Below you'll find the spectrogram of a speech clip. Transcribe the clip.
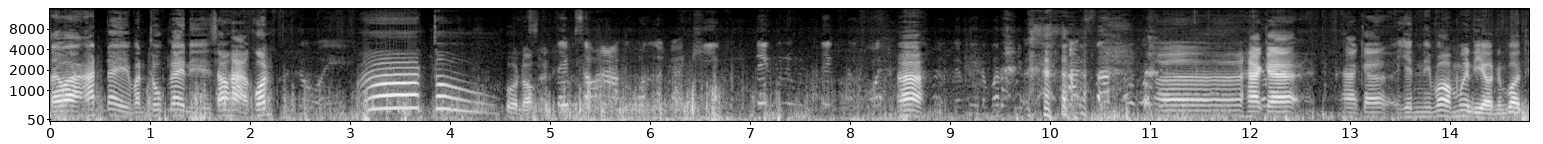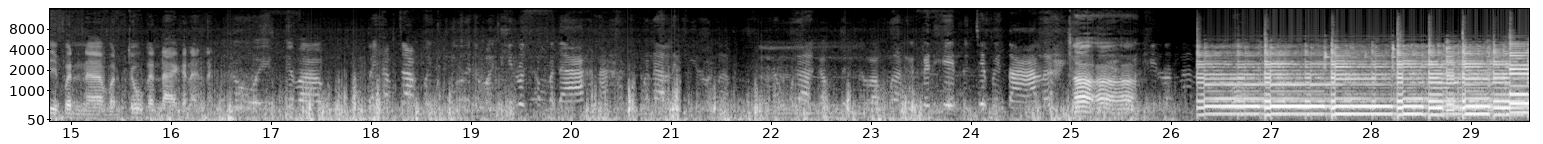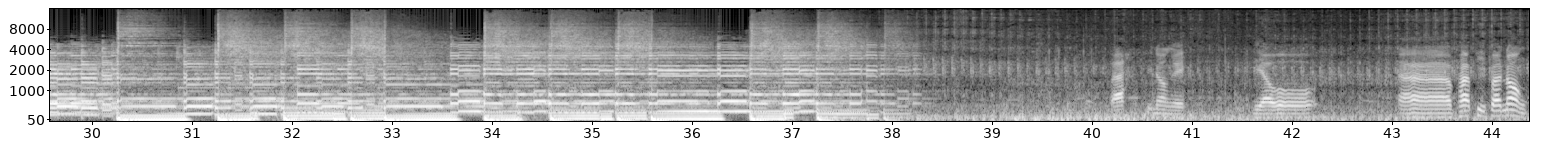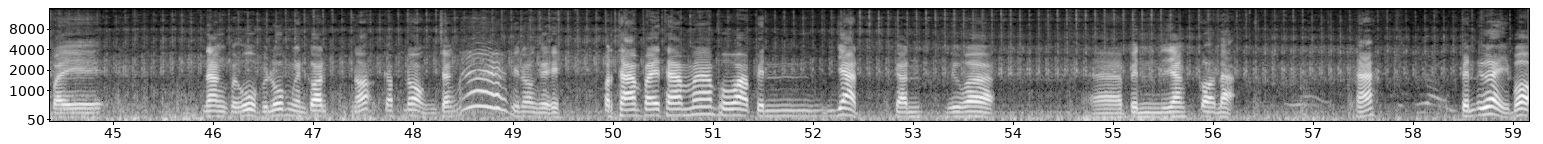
แต่ว่าอัดได้บรรทุกได้นี่เสาหาคนโดยอ้าตู้โคตรดอกอันนี้เต็มสองห้าคนแล้วก็ขี่เด็กคนหนึงเด็กคนหนึงโอ้ยอ่าแบบนี้เราไม่ได้ทางสั้นเอ่อหากะหากะเห็นนี่บ่มื้อเดียวนี่บ่ที่เพิ่นอ่าบรรจุกันได้ขนาดนั้นโดยแต่ว่าไปทำจ้างเพิ่นคือแต่ว่าขี่รถธรรมดานะเมื่อนั้นเลยขี่รถนั้นแล้วเมื่อกับเป็นแต่ว่าเมื่อเป็นเหตุเป็นเจ็บไปตาเลยอ่าอ่าอ่า ขี่รถนั้น เดี๋ยวอ่าพาพี่พาน้องไปนั่งไปโอ้ไปร่วมกันก่อนเนาะกับน้องจังนะพี่น้องเอ้ยประทามไปทามมาเพราะว่าเป็นญาติกันหรือว่าอ่าเป็นหยังเกาะละฮะเป็นเอื้อยบ่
